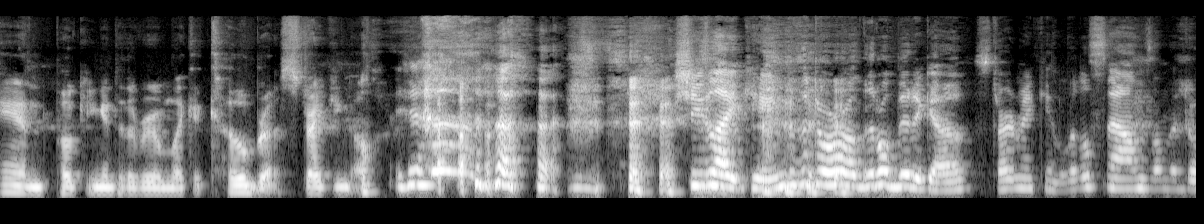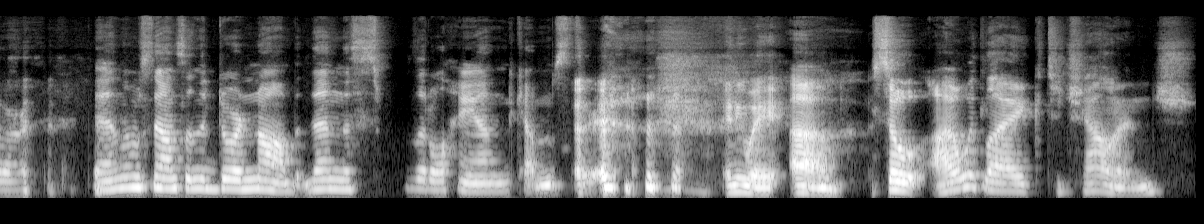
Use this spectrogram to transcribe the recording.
hand poking into the room like a cobra striking all. Yeah. she like came to the door a little bit ago, started making little sounds on the door, then little sounds on the door knob, then this little hand comes through. anyway, um, so I would like to challenge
